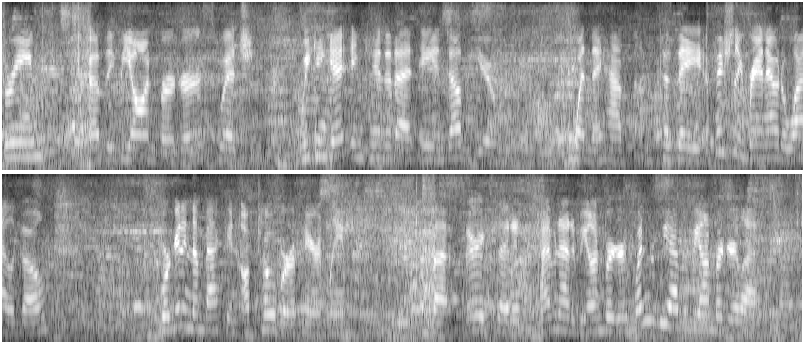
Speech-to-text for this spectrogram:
three of the Beyond Burgers, which we can get in Canada at A&W when they have them, because they officially ran out a while ago. We're getting them back in October apparently, but very excited. haven't had a Beyond Burger. When did we have a Beyond Burger last?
